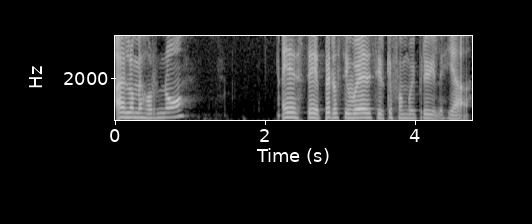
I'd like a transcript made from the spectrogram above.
a lo mejor no este, pero sí voy a decir que fue muy privilegiada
